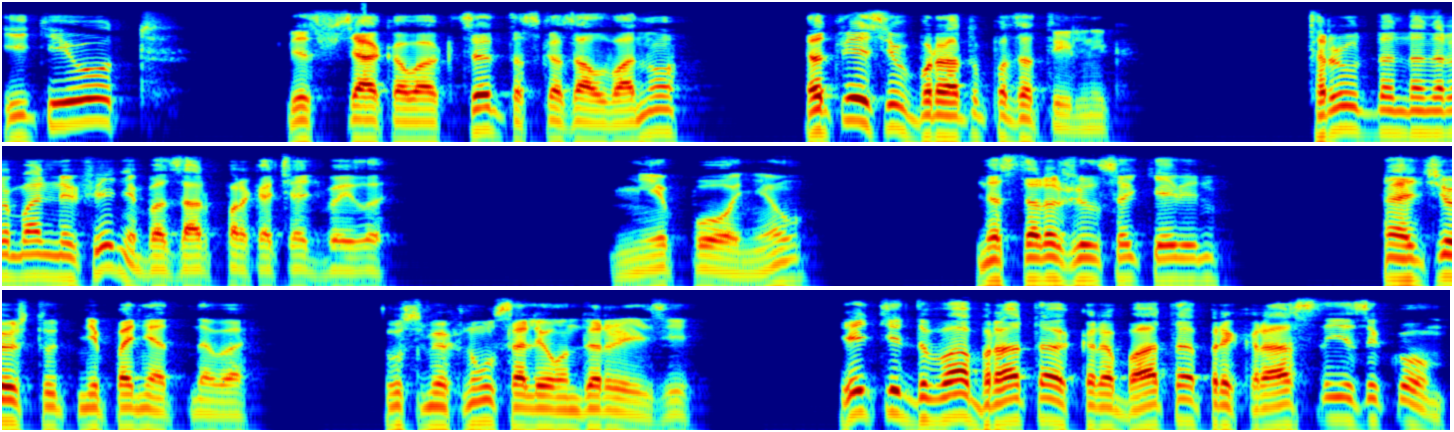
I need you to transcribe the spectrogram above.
«Идиот!» — без всякого акцента сказал Вано, отвесив брату подзатыльник. «Трудно на нормальной фене базар прокачать было». «Не понял», — насторожился Кевин. «А чё ж тут непонятного?» — усмехнулся Леон Дерези. «Эти два брата-акробата прекрасно языком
